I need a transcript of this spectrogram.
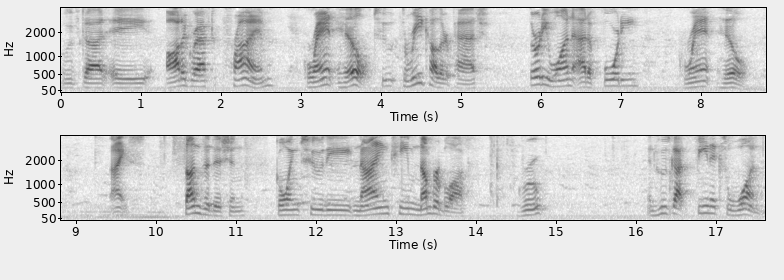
We've got a autographed prime Grant Hill, two three color patch, 31 out of 40 Grant Hill. Nice. Suns edition going to the nine team number block group. And who's got Phoenix 1?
